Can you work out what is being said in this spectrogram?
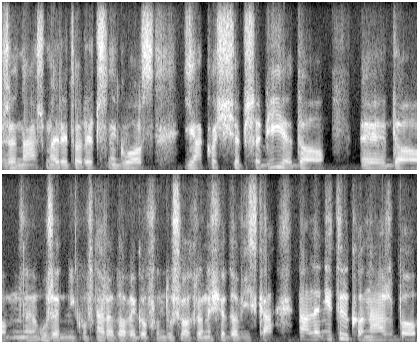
że nasz merytoryczny głos jakoś się przebije do, e, do urzędników Narodowego Funduszu Ochrony Środowiska, no ale nie tylko nasz, bo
